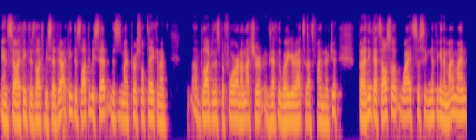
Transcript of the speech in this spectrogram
And so I think there's a lot to be said there. I think there's a lot to be said. This is my personal take, and I've uh, blogged on this before, and I'm not sure exactly where you're at, so that's fine there too. But I think that's also why it's so significant in my mind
